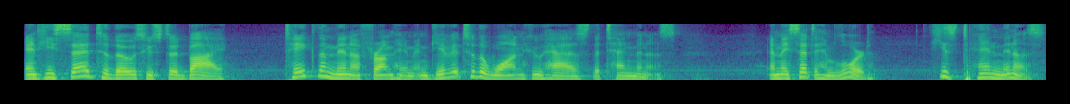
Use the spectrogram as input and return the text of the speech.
And he said to those who stood by, Take the mina from him and give it to the one who has the ten minas. And they said to him, Lord, he has ten minas.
